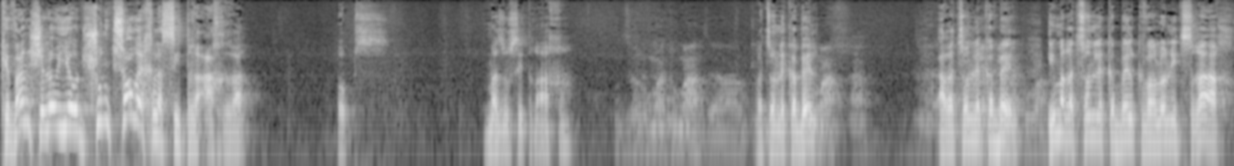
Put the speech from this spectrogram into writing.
כיוון שלא יהיה עוד שום צורך לסטרא אחרא, אופס, מה זו סטרא אחרא? רצון לקבל? אטומה. הרצון לקבל. אם הרצון לקבל כבר לא נצרך,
